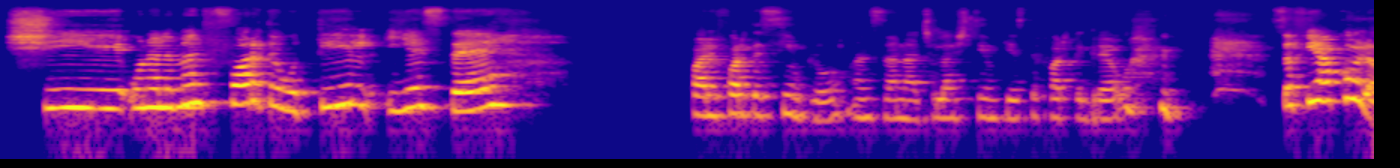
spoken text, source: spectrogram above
Și un element foarte util este Pare foarte simplu, însă în același timp este foarte greu. să fii acolo.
